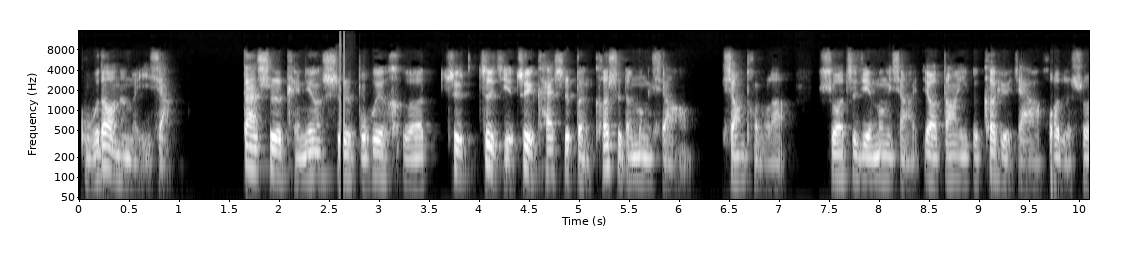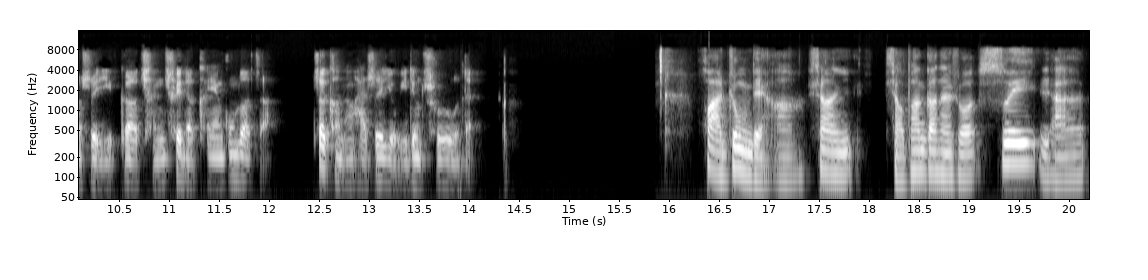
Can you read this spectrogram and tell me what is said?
鼓捣那么一下，但是肯定是不会和最自己最开始本科时的梦想相同了。说自己梦想要当一个科学家，或者说是一个纯粹的科研工作者，这可能还是有一定出入的。划重点啊，上一小潘刚才说，虽然。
